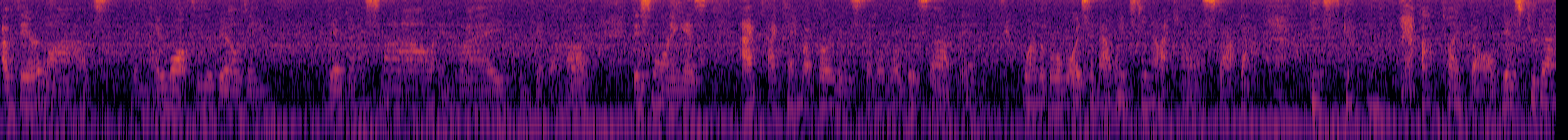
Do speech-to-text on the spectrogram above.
of their lives, when they walk through the building, they're going to smile and wave and give a hug. This morning, as I, I came up early to set all of this up, and one of the little boys in my Wednesday night class stopped by. This Miss I played ball yesterday,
